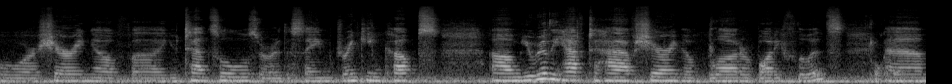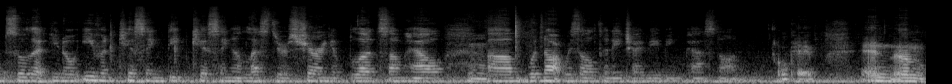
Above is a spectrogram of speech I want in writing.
or sharing of uh, utensils or the same drinking cups. Um, you really have to have sharing of blood or body fluids Okay. um, so that, you know, even kissing, deep kissing, unless there's sharing of blood somehow, Mhm. um, would not result in HIV being passed on. Okay. And um,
